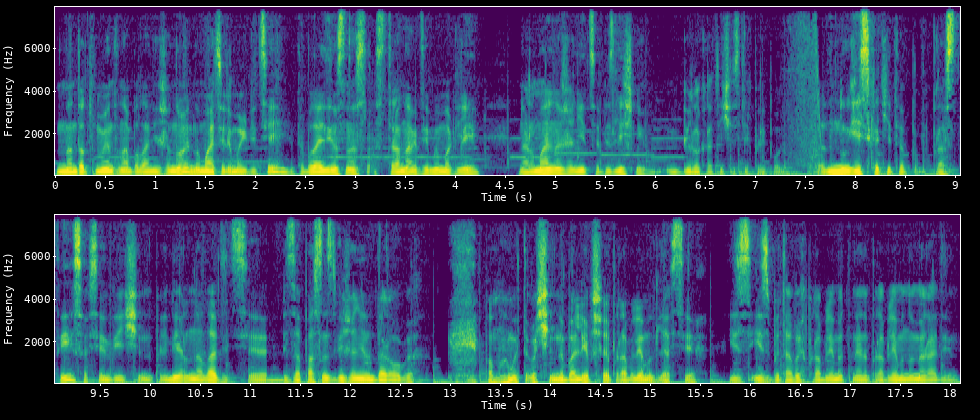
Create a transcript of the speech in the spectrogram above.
на тот момент она была не женой, но матерью моих детей, это была единственная страна, где мы могли нормально жениться, без лишних бюрократических препонов. Ну, есть какие-то простые совсем вещи. Например, наладить э, безопасность движения на дорогах. По-моему, это очень наболевшая проблема для всех. Из, из бытовых проблем это, наверное, проблема номер один.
